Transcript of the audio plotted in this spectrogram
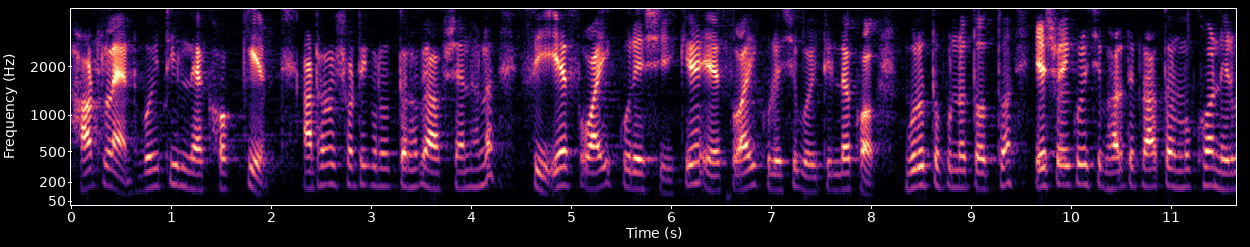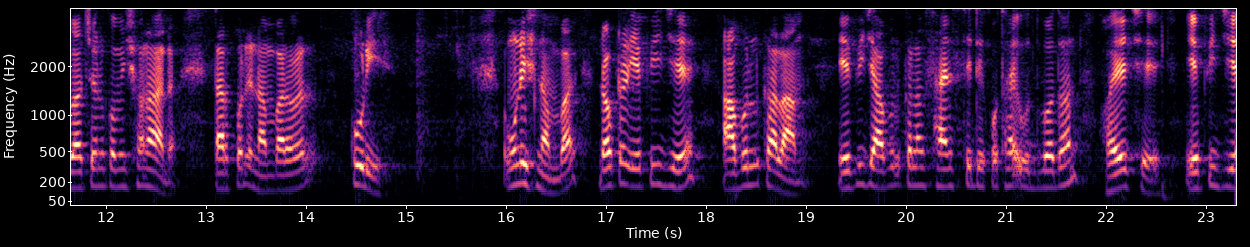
হার্টল্যান্ড বইটির লেখক কে? আঠারো সঠিক উত্তর হবে অপশন হলো সি এস ওয়াই কুরেশি। কে? এস ওয়াই কুরেশি বইটির লেখক। গুরুত্বপূর্ণ তথ্য এস ওয়াই কুরেশি ভারতের প্রাক্তন মুখ্য নির্বাচন কমিশনার। তারপরে নাম্বার কুড়ি। উনিশ number doctor APJ Abul Kalam APJ Abul Kalam science city কোথায় উদ্বোধন হয়েছে? APJ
